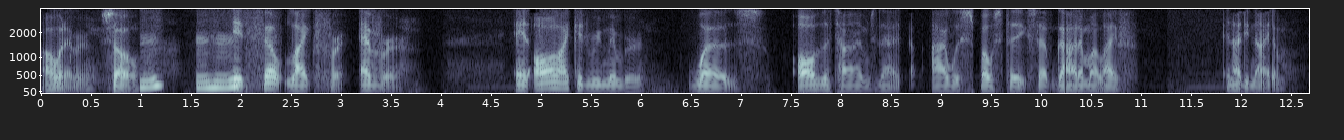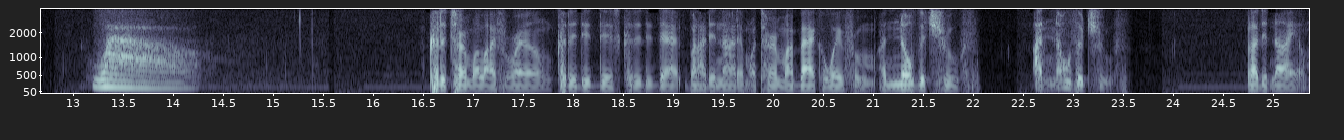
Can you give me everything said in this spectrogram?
or whatever. So mm-hmm. it felt like forever, and all I could remember was all the times that I was supposed to accept God in my life, and I denied Him. Wow. could have turned my life around, could have did this, could have did that, but I denied him. I turned my back away from him. I know the truth. I know the truth. But I deny him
